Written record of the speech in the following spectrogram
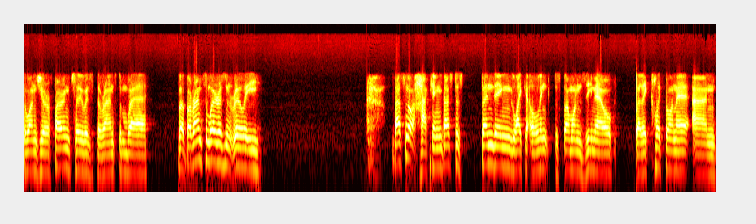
the ones you're referring to as the ransomware. But, but ransomware isn't really. That's not hacking. That's just sending like a link to someone's email where they click on it and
